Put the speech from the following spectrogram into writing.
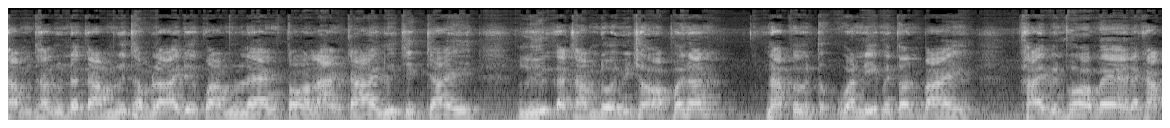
ทำทารุณกรรม หรือทำร้ายด้วยความรุนแรงต่อร่างกายหรือจิตใจ หรือกระทำโดยไม่ชอบ เพราะนั้นนับวันนี้เป็นต้นไป ใครเป็นพ่อแม่นะครับ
